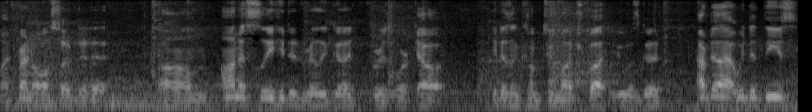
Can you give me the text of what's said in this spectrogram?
my friend also did it. Um, honestly, he did really good for his workout. He doesn't come too much, but it was good. After that, we did these.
